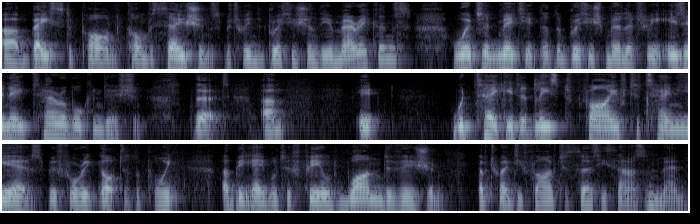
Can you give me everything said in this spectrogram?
uh, based upon conversations between the British and the Americans, which admitted that the British military is in a terrible condition, that um, it would take it at least five to ten years before it got to the point of being able to field one division of 25 to 30,000 men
